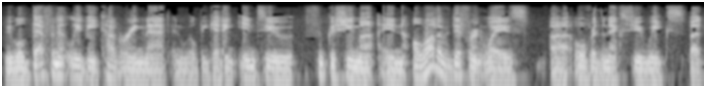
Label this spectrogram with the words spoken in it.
we will definitely be covering that, and we'll be getting into Fukushima in a lot of different ways uh, over the next few weeks. But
